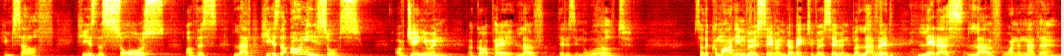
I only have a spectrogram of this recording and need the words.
Himself. He is the source of this love. He is the only source of genuine agape love that is in the world. So, the command in verse 7, go back to verse 7 Beloved, let us love one another.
